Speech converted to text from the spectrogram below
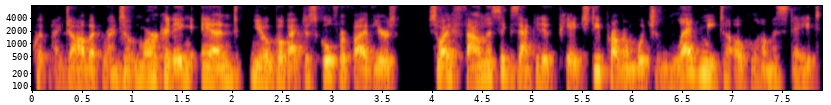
quit my job at Red Zone Marketing and, you know, go back to school for 5 years. So I found this executive PhD program, which led me to Oklahoma State.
